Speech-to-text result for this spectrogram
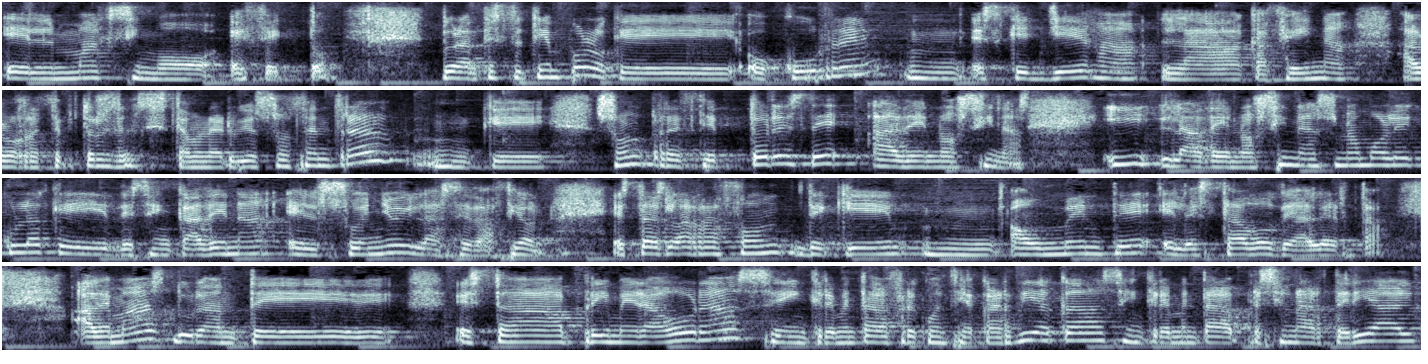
el máximo efecto. Durante este tiempo lo que ocurre mm, es que llega la cafeína a los receptores del sistema nervioso central, mm, que son receptores de adenosinas. Y la adenosina es una molécula que desencadena el sueño y la sedación. Esta es la razón de que mm, aumente el estado de alerta. Además, durante esta primera hora se incrementa la frecuencia cardíaca, se incrementa la presión arterial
